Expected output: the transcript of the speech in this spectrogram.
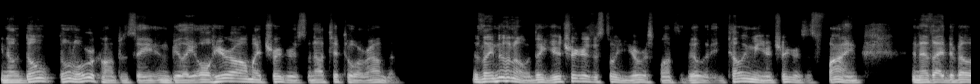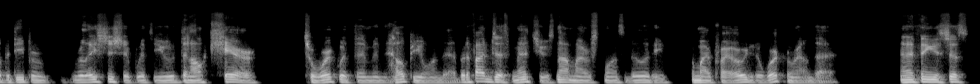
You know, don't don't overcompensate and be like, oh, here are all my triggers, so now tiptoe around them. It's like, no, no, the, your triggers are still your responsibility. Telling me your triggers is fine. And as I develop a deeper relationship with you, then I'll care to work with them and help you on that. But if I've just met you, it's not my responsibility or my priority to work around that. And I think it's just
